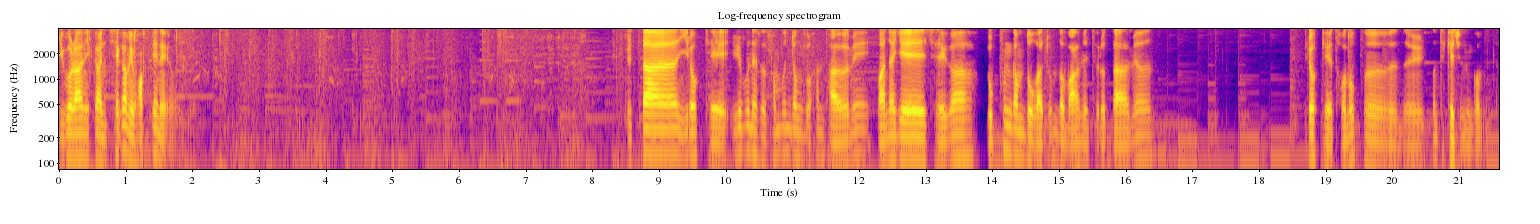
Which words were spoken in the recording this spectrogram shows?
이걸 하니까 체감이 확 되네요. 이게. 일단 이렇게 1분에서 3분 정도 한 다음에 만약에 제가 높은 감도가 좀 더 마음에 들었다면 이렇게 더 높은을 선택해 주는 겁니다.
